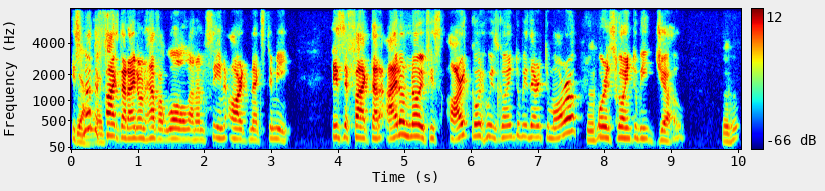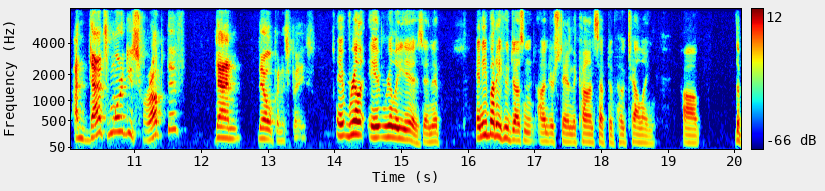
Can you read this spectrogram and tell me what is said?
It's yeah, not the it's... fact that I don't have a wall and I'm seeing art next to me It's the fact that I don't know if it's Art going, who is going to be there tomorrow mm-hmm. or it's going to be Joe. Mm-hmm. And that's more disruptive than the open space. It really, it really is. And if anybody who doesn't understand the concept of hoteling, uh, the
